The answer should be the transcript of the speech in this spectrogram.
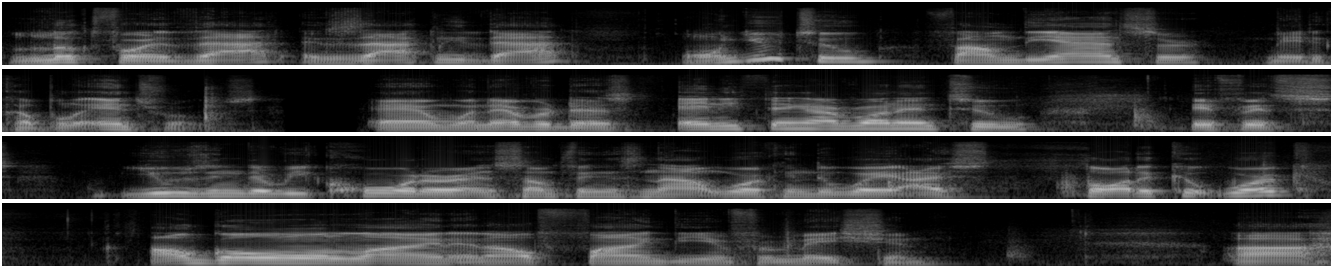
looked for that, exactly that, on YouTube, found the answer, made a couple of intros. And whenever there's anything I run into, if it's using the recorder and something's not working the way I thought it could work, I'll go online and I'll find the information. Uh,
